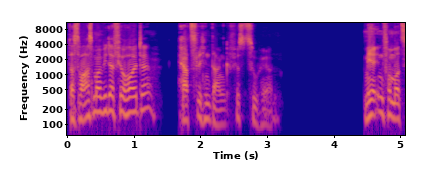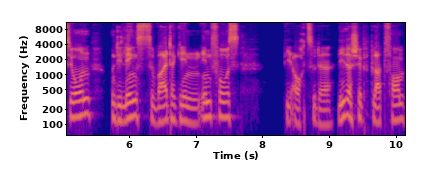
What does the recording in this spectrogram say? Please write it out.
Das war's mal wieder für heute. Herzlichen Dank fürs Zuhören. Mehr Informationen und die Links zu weitergehenden Infos, wie auch zu der Leadership-Plattform,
